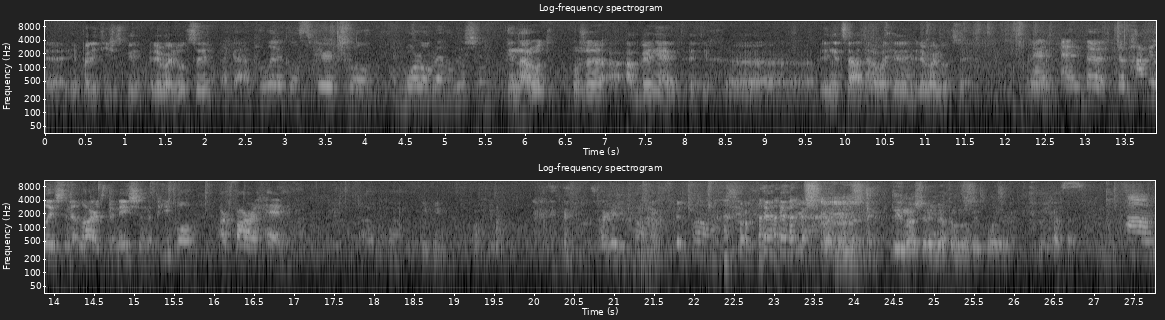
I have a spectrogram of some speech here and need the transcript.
э, и политической революции, Like a, a political, spiritual, and moral revolution. и народ уже обгоняет этих э, инициаторов этой революции. And, and the, the population at large, the nation, the people, are far ahead of, uh, Мгм. Окей. it's already Да и наши ребята многое поняли. Um,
